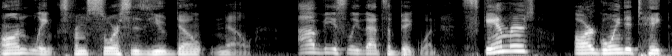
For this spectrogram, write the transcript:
on links from sources you don't know. Obviously, that's a big one. Scammers are going to take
